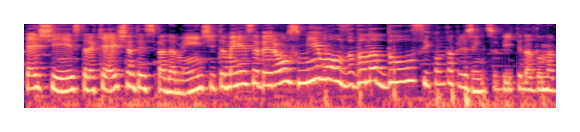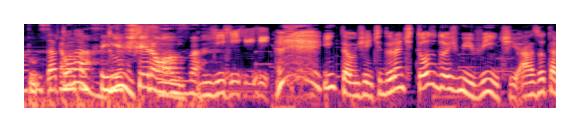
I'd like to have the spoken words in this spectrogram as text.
cast extra, cast antecipadamente e também receberam os mimos da Dona Dulce. Conta pra gente, Vicky, da Dona Dulce, Da que é uma Dona parceria Dulce. cheirosa. então, gente, durante todo 2020, as Otaminas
